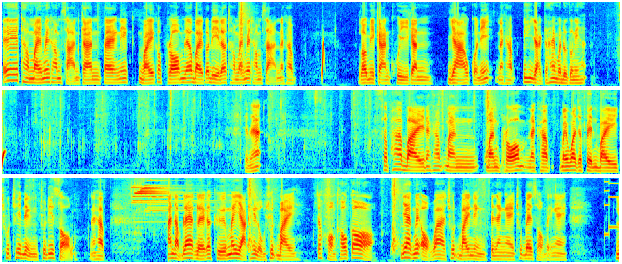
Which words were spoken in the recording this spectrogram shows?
เอ๊ะทำไมไม่ทำสารกันแปลงนี้ใบก็พร้อมแล้วใบก็ดีแล้วทำไมไม่ทำสารนะครับ เรามีการคุยกันยาวกว่านี้นะครับ นี่อยากจะให้มาดูตรงนี้ฮะ เห็นไหมฮะสภาพใบนะครับมันมันพร้อมนะครับไม่ว่าจะเป็นใบชุดที่หนึ่งชุดที่สองนะครับอันดับแรกเลยก็คือไม่อยากให้หลงชุดใบ เจ้าของเขาก็แยกไม่ออกว่าชุดใบหนึ่งเป็นยังไง ชุดใบสองเป็นยังไง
